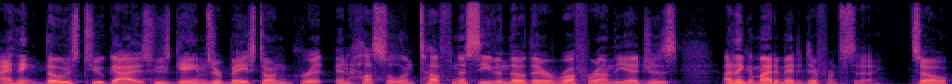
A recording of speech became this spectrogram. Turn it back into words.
I think those two guys whose games are based on grit and hustle and toughness, even though they're rough around the edges, I think it might have made a difference today. So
